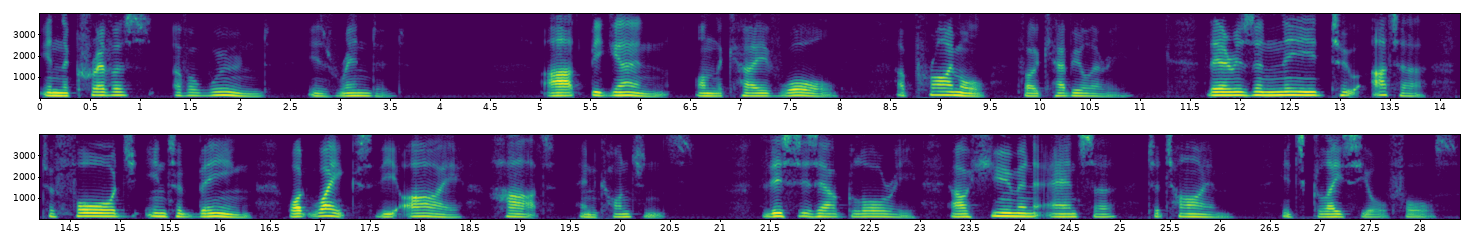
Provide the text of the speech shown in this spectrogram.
in the crevice of a wound is rendered. Art began on the cave wall, a primal vocabulary. There is a need to utter, to forge into being what wakes the eye, heart, and conscience. This is our glory, our human answer to time, its glacial force.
